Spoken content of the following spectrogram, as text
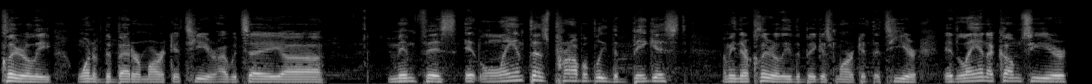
clearly one of the better markets here. I would say. Uh, Memphis. Atlanta's probably the biggest. I mean, they're clearly the biggest market that's here. Atlanta comes here,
